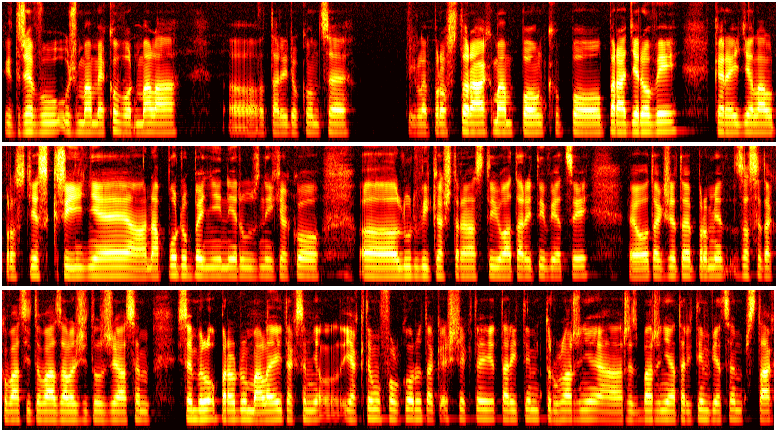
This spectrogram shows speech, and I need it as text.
k dřevu už mám jako odmala, uh, tady dokonce těchto prostorách mám pong po pradědovi, který dělal prostě skříně a napodobeniny různých jako uh, Ludvíka 14. a tady ty věci. Jo, takže to je pro mě zase taková citová záležitost, že já jsem, jsem byl opravdu malý, tak jsem měl jak k tomu folkloru, tak ještě k tady tím truhlařině a řezbařině a tady tím věcem vztah,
